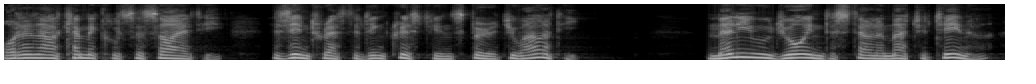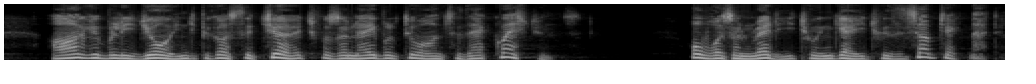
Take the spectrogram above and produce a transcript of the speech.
or an alchemical society is interested in Christian spirituality. Many who joined the Stella Matutina arguably joined because the Church was unable to answer their questions, or wasn't ready to engage with the subject matter.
